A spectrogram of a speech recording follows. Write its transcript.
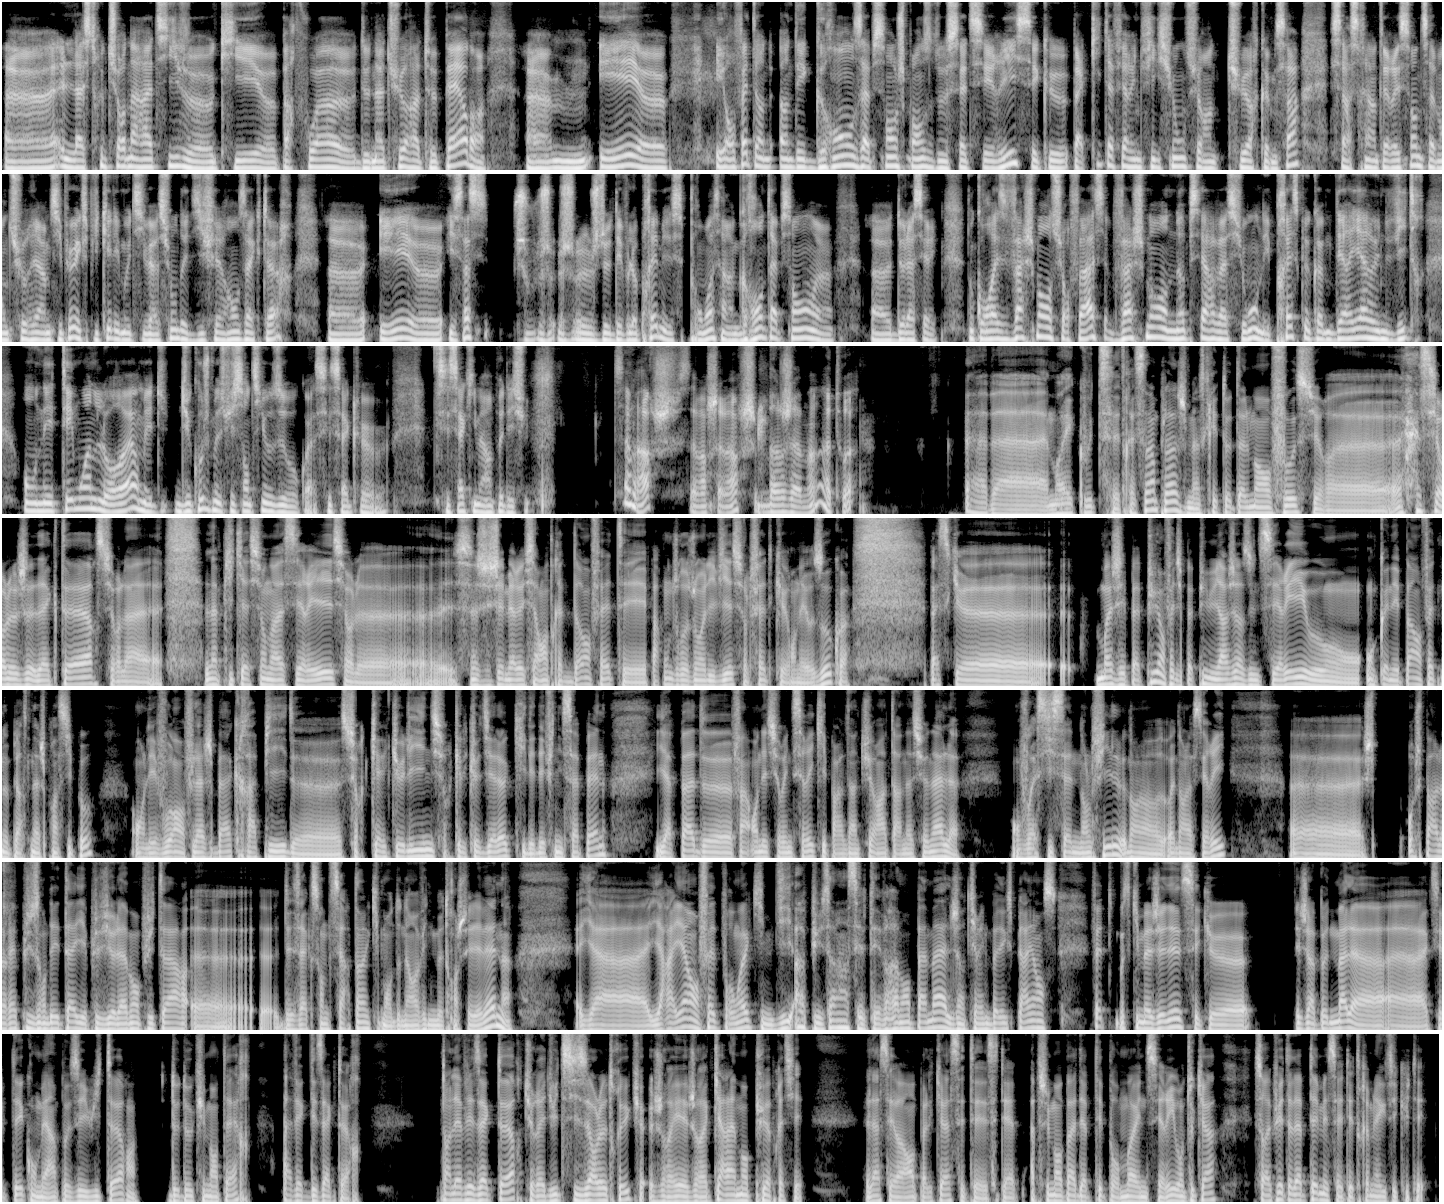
La structure narrative qui est parfois de nature à te perdre. Et, en fait, un, un des grands absents, je pense, de cette série, c'est que, bah, quitte à faire une fiction sur un tueur comme ça, ça serait intéressant de s'aventurer un petit peu, expliquer les motivations des différents acteurs. Euh, et, euh, et ça, je, je, développerai, mais pour moi, c'est un grand absent euh, de la série. Donc, on reste vachement en surface, vachement en observation. On est presque comme derrière une vitre. On est témoin de l'horreur, mais du, du coup, je me suis senti au zoo. Quoi. C'est ça que, c'est ça qui m'a un peu déçu. Ça marche, ça marche, ça marche. Benjamin, à toi. Euh, bah moi écoute c'est très simple hein. je m'inscris totalement en faux sur euh, sur le jeu d'acteur sur la l'implication dans la série sur le j'ai jamais réussi à rentrer dedans en fait et par contre je rejoins Olivier sur le fait qu'on est aux zoo quoi parce que euh, moi j'ai pas pu en fait j'ai pas pu m'immerger dans une série où on, on connaît pas en fait nos personnages principaux on les voit en flashback rapide euh, sur quelques lignes, sur quelques dialogues qui les définissent à peine. Il n'y a pas de, enfin, on est sur une série qui parle d'un tueur international. On voit six scènes dans le film, dans, ouais, dans la série. Euh, je, je parlerai plus en détail et plus violemment plus tard euh, des accents de certains qui m'ont donné envie de me trancher les veines. Il y a, rien en fait pour moi qui me dit ah putain c'était vraiment pas mal, j'en tire une bonne expérience. En fait, moi ce qui m'a gêné c'est que j'ai un peu de mal à, accepter qu'on m'ait imposé 8 heures de documentaire avec des acteurs. T'enlèves les acteurs, tu réduis de 6 heures le truc, j'aurais carrément pu apprécier. Et là, c'est vraiment pas le cas, c'était, c'était absolument pas adapté pour moi à une série, ou en tout cas, ça aurait pu être adapté, mais ça a été très mal exécuté.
